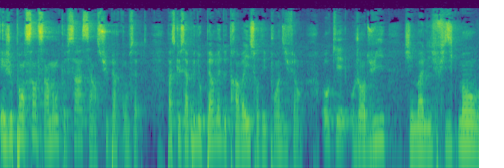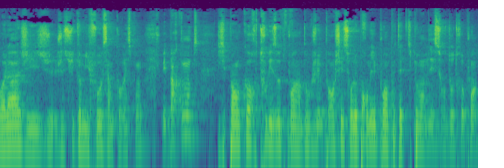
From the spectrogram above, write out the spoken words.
Et je pense sincèrement que ça, c'est un super concept. Parce que ça peut nous permettre de travailler sur des points différents. Ok, aujourd'hui, j'ai mal physiquement, voilà, je, suis comme il faut, ça me correspond. Mais par contre, j'ai pas encore tous les autres points, donc je vais me pencher sur le premier point, peut-être qui peut m'emmener sur d'autres points.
